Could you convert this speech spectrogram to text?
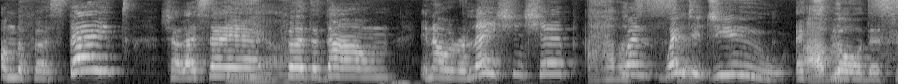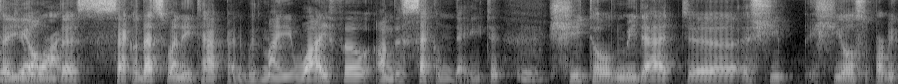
on the first date? Shall I say Yeah. it further down in our relationship? I would When, when did you explore this say with your on wife? the second. That's when it happened with my wife uh, on the second date. Mm. She told me that uh, she she also probably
